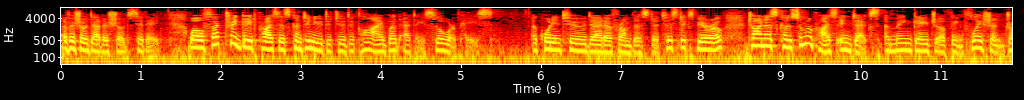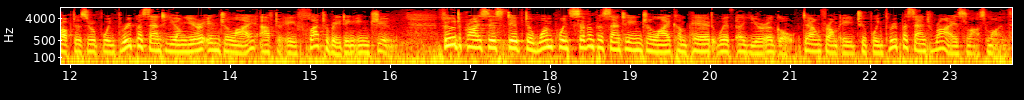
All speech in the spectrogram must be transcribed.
Official data showed today, while factory gate prices continued to decline, but at a slower pace. According to data from the Statistics Bureau, China's consumer price index, a main gauge of inflation, dropped 0.3% year on year in July after a flat reading in June. Food prices dipped 1.7% in July compared with a year ago, down from a 2.3% rise last month.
